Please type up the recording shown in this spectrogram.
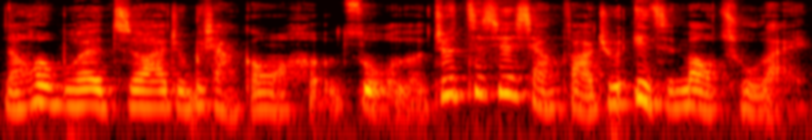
然后会不会之后他就不想跟我合作了？就这些想法就一直冒出来。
